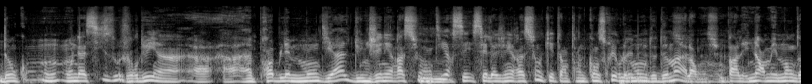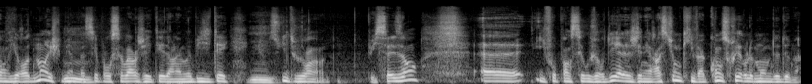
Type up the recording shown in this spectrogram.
Donc on, on assiste aujourd'hui à, un- à- à un problème mondial d'une génération entière. C'est c'est la génération qui est en train de construire le monde de demain. Alors on parle énormément d'environnement et je suis bien passé pour savoir, j'ai été dans la mobilité, je suis toujours depuis 16 ans. Euh, il faut penser aujourd'hui à la génération qui va construire le monde de demain.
